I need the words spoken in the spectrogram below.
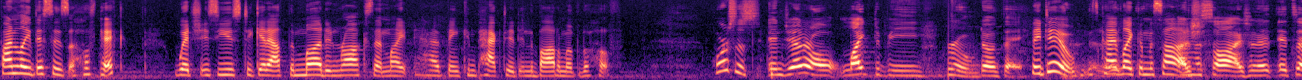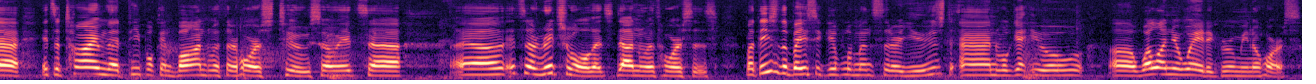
finally, this is a hoof pick, which is used to get out the mud and rocks that might have been compacted in the bottom of the hoof. Horses in general like to be groomed, don't they? They do. It's kind of like a massage. A massage, and it, it's a it's a time that people can bond with their horse too. So it's a uh, it's a ritual that's done with horses. But these are the basic implements that are used and will get you uh, well on your way to grooming a horse.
